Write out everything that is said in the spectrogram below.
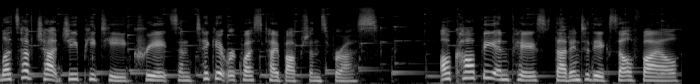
let's have ChatGPT create some ticket request type options for us. I'll copy and paste that into the Excel file,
